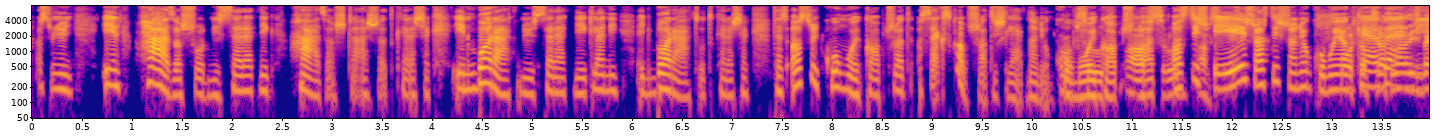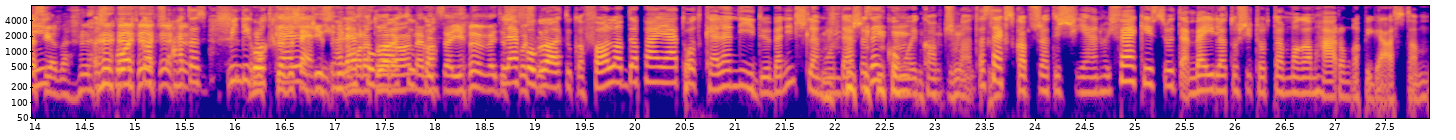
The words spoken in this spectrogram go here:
Azt mondja, hogy én házasodni szeretnék, házastársat keresek. Én barátnő szeretnék lenni, egy barátot keresek. Tehát az, hogy komoly kapcsolat, a szex kapcsolat is lehet nagyon komoly abszolút, kapcsolat. Abszolút, azt is, abszolút. és azt is nagyon komolyan kell venni. Is a sportkapcsolat, hát az mindig ott kell lenni. Ha lefoglaltuk a, lefoglaltuk a fallabdapályát, ott kell lenni időben, nincs lemondás, az egy komoly kapcsolat. A szex kapcsolat is ilyen, hogy felkészültem, beillatosítottam magam, három napig áztam,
